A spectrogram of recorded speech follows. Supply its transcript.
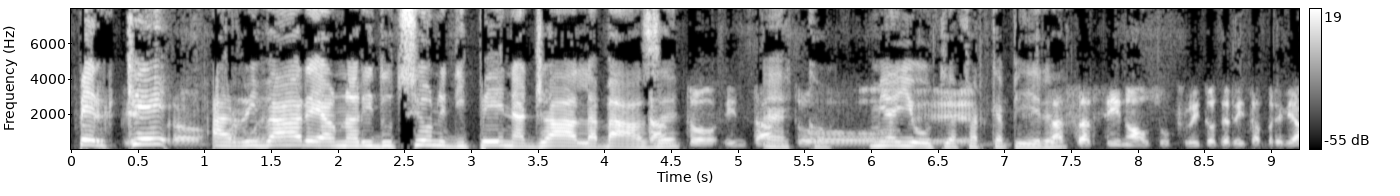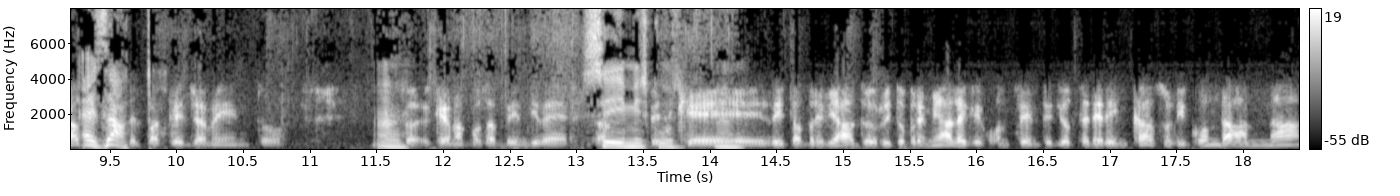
Perché però, arrivare a una riduzione di pena già alla base? Intanto, intanto ecco, mi aiuti eh, a far capire. L'assassino ha usufruito del rito abbreviato esatto. del patteggiamento. Eh. che è una cosa ben diversa. Sì, mi scusi. Perché eh. il rito abbreviato è un rito premiale che consente di ottenere in caso di condanna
